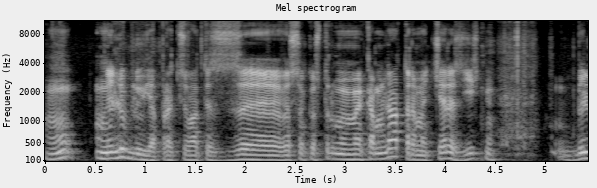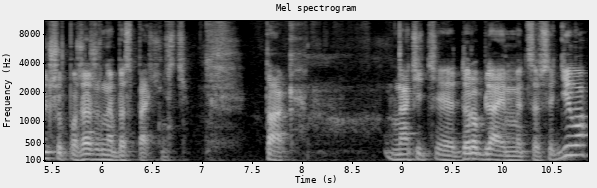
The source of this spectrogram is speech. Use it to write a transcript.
Ну, не люблю я працювати з високострумними акумуляторами через їхню більшу пожежну небезпечність. Так, значить, е, доробляємо ми це все діло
